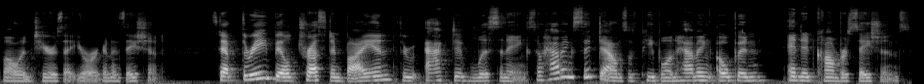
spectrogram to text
volunteers at your organization. Step three, build trust and buy in through active listening. So, having sit downs with people and having open ended conversations.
